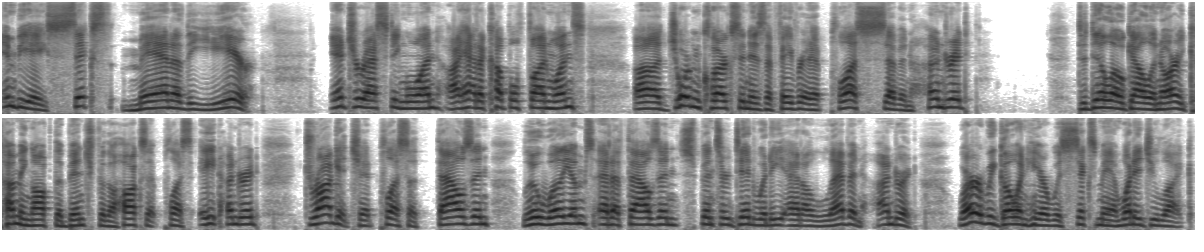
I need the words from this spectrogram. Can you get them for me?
NBA sixth man of the year. Interesting one. I had a couple fun ones. Uh, Jordan Clarkson is the favorite at plus 700. Danilo Gallinari coming off the bench for the Hawks at plus 800. Dragic at plus 1,000. Lou Williams at 1,000. Spencer Dinwiddie at 1,100. Where are we going here with six man? What did you like?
